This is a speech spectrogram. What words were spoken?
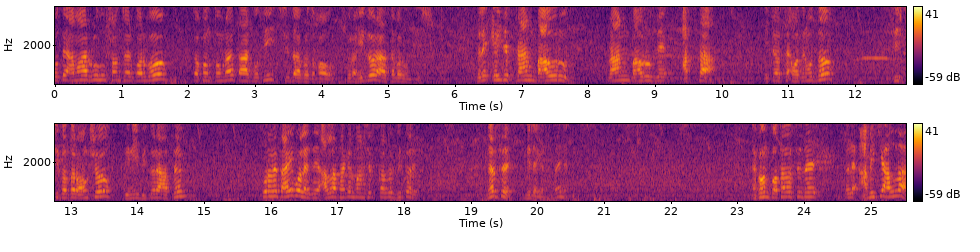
ওতে আমার রুহ সঞ্চার করব, তখন তোমরা তার প্রতি সিদ্ধাব্রত হও। সুরা হিজর, আয়াত নম্বর উনত্রিশ। তাহলে এই যে প্রাণ বাউরূপ প্রাণ বাউরূপ যে আত্মা, এটা হচ্ছে আমাদের মধ্যে সৃষ্টিকর্তার অংশ, তিনি ভিতরে আছেন। কোরআনে তাই বলে যে, আল্লাহ থাকেন মানুষের কল্পের ভিতরে। মিলছে মিলে গেছে, তাই না? এখন কথা হচ্ছে যে, তাহলে আমি কি আল্লাহ?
